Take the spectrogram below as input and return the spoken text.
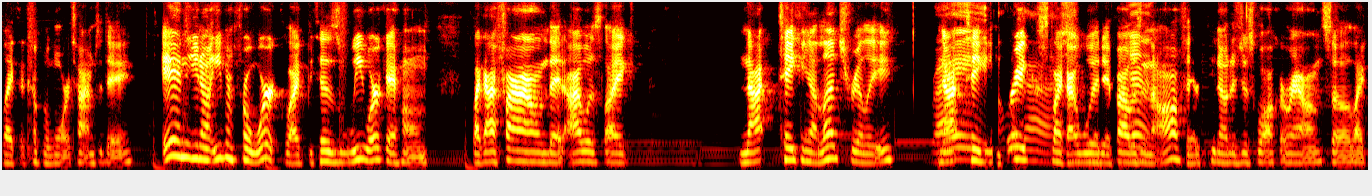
like a couple more times a day. And, you know, even for work, like because we work at home, like I found that I was like not taking a lunch really, right. not taking oh breaks like I would if I was yeah. in the office, you know, to just walk around. So like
